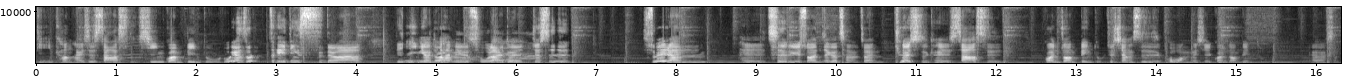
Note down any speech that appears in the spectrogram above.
抵抗还是杀死新冠病毒。我想说这个一定死的啊，连疫苗都还没有出来。对就是虽然诶次氯酸这个成分确实可以杀死冠状病毒，就像是过往那些冠状病毒，呃什么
